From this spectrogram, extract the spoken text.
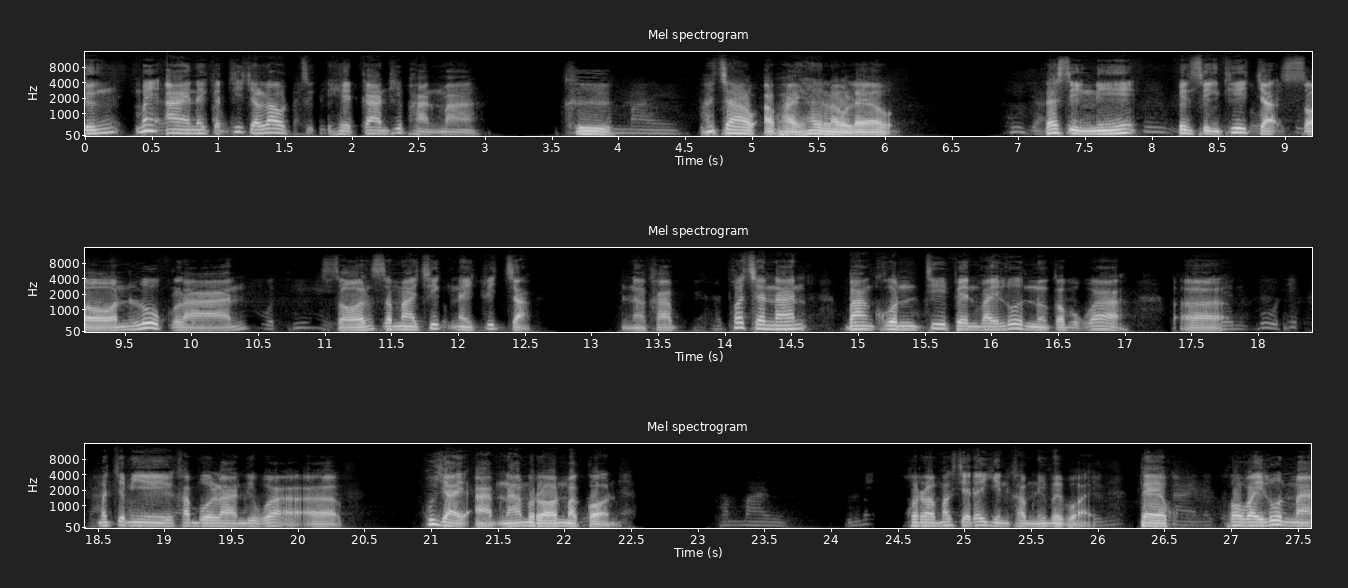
ถึงไม่อายในการที่จะเล่าเหตุการณ์ที่ผ่านมา คือพระเจ้าอภัยให้เราแล้ว และสิ่งนี้เป็นสิ่งที่จะสอนลูกหลาน สอนสมาชิกในคริสตจักรนะครับ เพราะฉะนั้นบางคนที่เป็นวัยรุ่นก็บอกว่าเออมันจะมีคำโบราณอยู่ว่าเออผู้ใหญ่อาบน้ำร้อนมาก่อน คนเรามักจะได้ยินคำนี้บ่อยๆ แต่พอวัยรุ่นมา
